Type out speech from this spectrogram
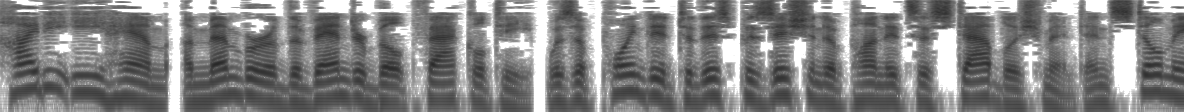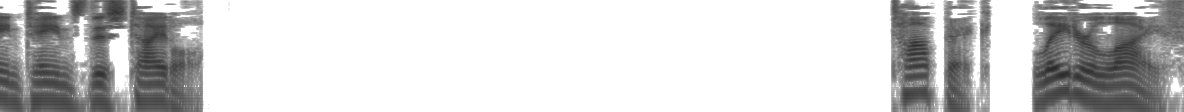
Heidi E. Hamm, a member of the Vanderbilt faculty, was appointed to this position upon its establishment and still maintains this title. Later life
